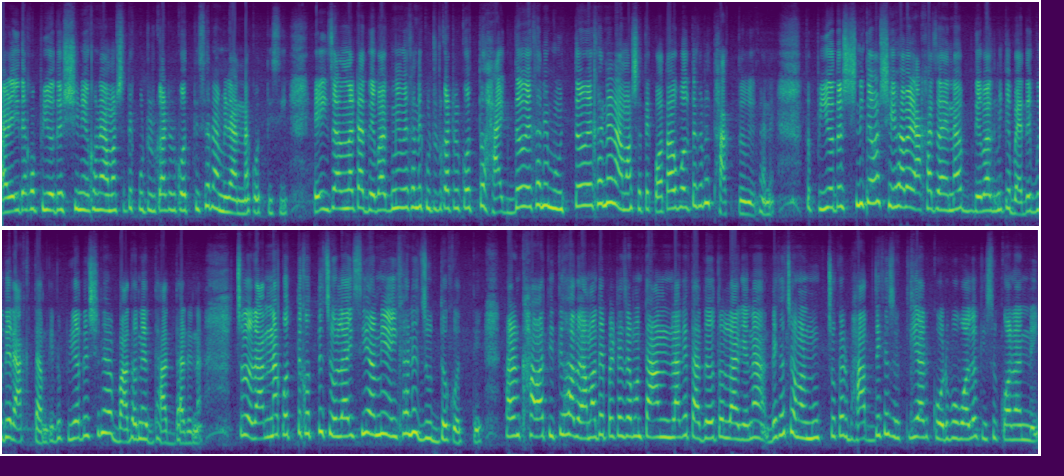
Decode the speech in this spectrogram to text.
আর এই দেখো প্রিয়দর্শিনী ওখানে আমার সাথে কুটুর কাটুর করতেছে আর আমি রান্না করতেছি। এই জানলাটা দেবাগ্নিও এখানে কুটুর কাটুর করতো হাইকতেও এখানে, মুততেও এখানে, আর আমার সাথে কথাও বলতে এখানে, থাকতেও এখানে। তো প্রিয়দর্শিনীকে আবার সেভাবে রাখা যায় না, দেবাগ্নিকে বেদে বুদে রাখতাম, কিন্তু প্রিয়দর্শিনী আর বাঁধনের ধার ধারে না। চলো রান্না করতে করতে চলে আইসি আমি এইখানে যুদ্ধ করতে। কারণ খাওয়া দিতে হবে, আমাদের পেটে যেমন টান লাগে, তাদেরও তো লাগে না। দেখেছ আমার মুখ চোখের ভাব দেখেছ? কি আর করব বলো, কিছু করার নেই।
